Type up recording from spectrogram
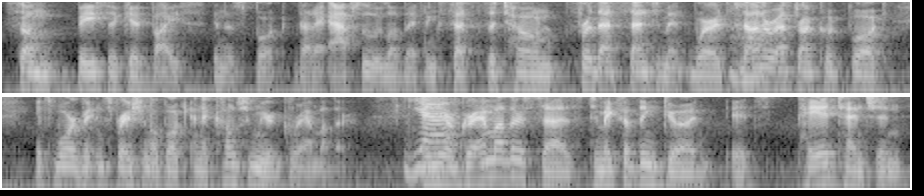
some basic advice in this book that I absolutely love that I think sets the tone for that sentiment where it's not a restaurant cookbook, it's more of an inspirational book and it comes from your grandmother. And your grandmother says to make something good, it's pay attention,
